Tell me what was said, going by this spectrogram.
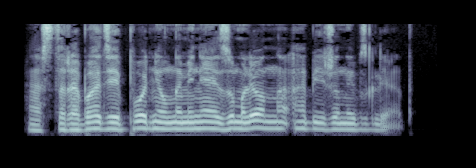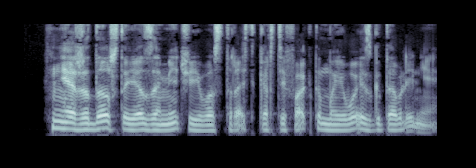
Астарабадий поднял на меня изумленно обиженный взгляд. Не ожидал, что я замечу его страсть к артефактам моего изготовления.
